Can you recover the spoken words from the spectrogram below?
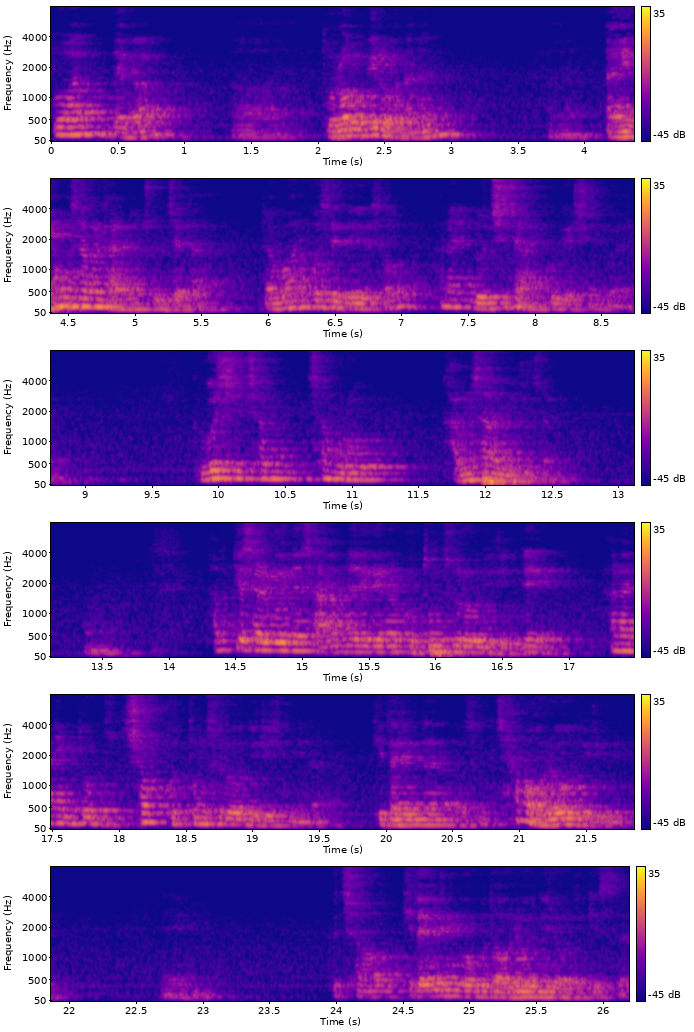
또한 내가 어, 돌아오기를 원하는 어, 나의 형상을 닮은 존재다 라고 하는 것에 대해서 하나님 놓치지 않고 계신 거예요. 그것이 참 참으로 감사한 일이죠. 어, 함께 살고 있는 사람들에게는 고통스러운 일인데 하나님도 무척 고통스러운 일입니다. 기다린다는 것은 참 어려운 일입니다. 네. 그쵸. 기다리는 것보다 어려운 일이 어디 있겠어요.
